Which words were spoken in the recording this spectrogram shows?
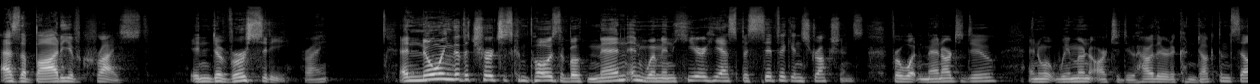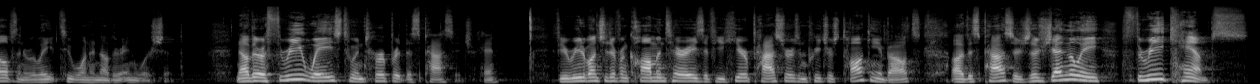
as the body of Christ in diversity, right? And knowing that the church is composed of both men and women, here he has specific instructions for what men are to do and what women are to do, how they're to conduct themselves and relate to one another in worship. Now, there are three ways to interpret this passage, okay? If you read a bunch of different commentaries, if you hear pastors and preachers talking about uh, this passage, there's generally three camps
